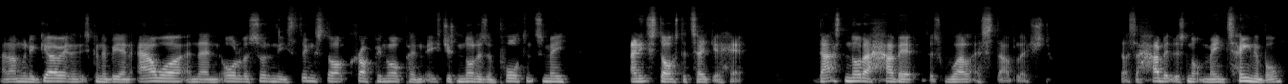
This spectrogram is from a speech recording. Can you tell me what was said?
and I'm going to go in and it's going to be an hour, and then all of a sudden these things start cropping up and it's just not as important to me, and it starts to take a hit. That's not a habit that's well established. That's a habit that's not maintainable,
